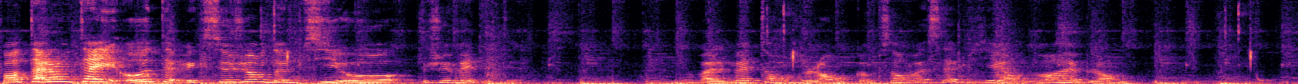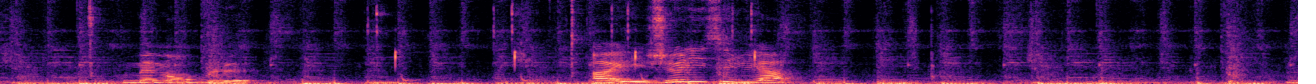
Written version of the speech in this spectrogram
Pantalon taille haute avec ce genre de petit haut, je vais valider. On va le mettre en blanc, comme ça on va s'habiller en noir et blanc. Ou même en bleu. Ah, il est joli celui-là. Hmm.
